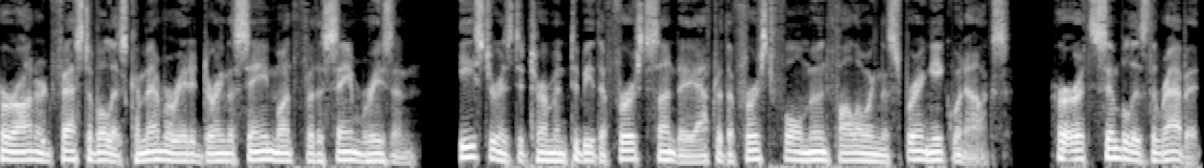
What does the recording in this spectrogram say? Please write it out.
her honored festival is commemorated during the same month for the same reason. Easter is determined to be the first Sunday after the first full moon following the spring equinox. Her earth symbol is the rabbit,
